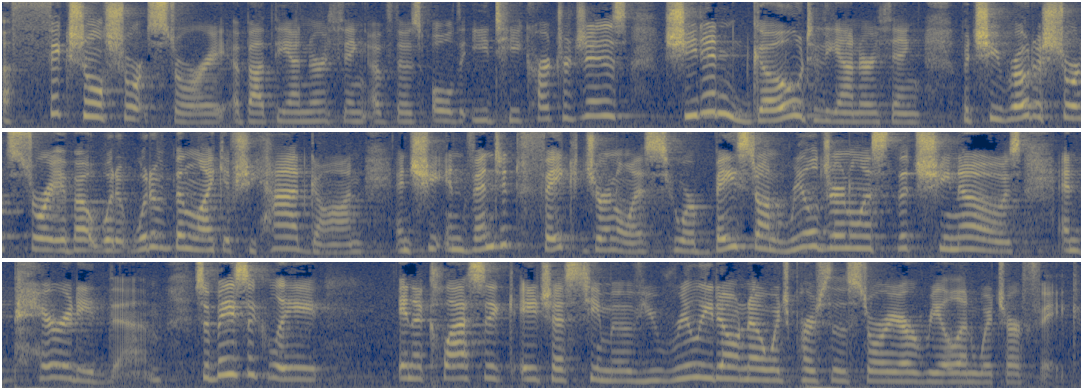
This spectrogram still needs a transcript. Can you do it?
a fictional short story about the unearthing of those old E.T. cartridges. She didn't go to the unearthing but she wrote a short story about what it would have been like if she had gone and she invented fake journalists who are based on real journalists that she knows and parodied them. So basically in a classic HST move, you really don't know which parts of the story are real and which are fake.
